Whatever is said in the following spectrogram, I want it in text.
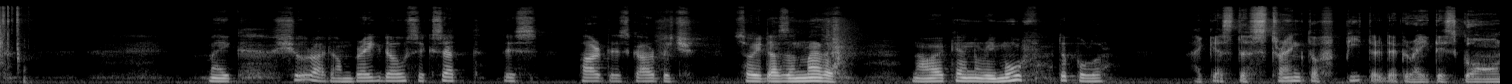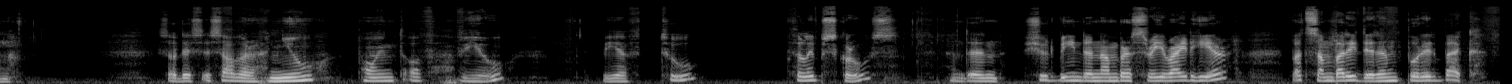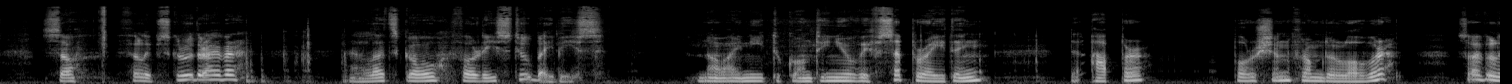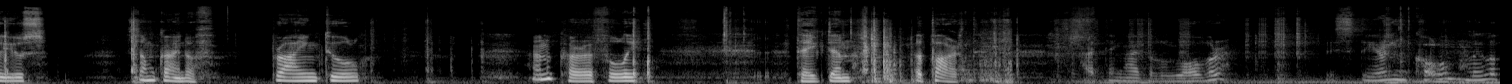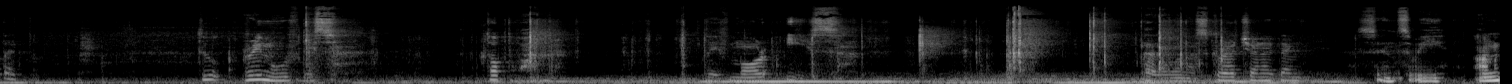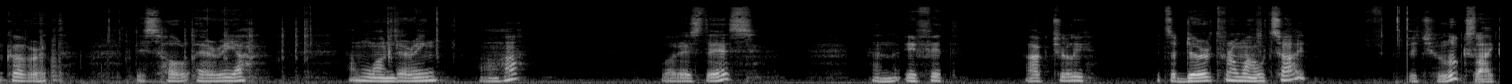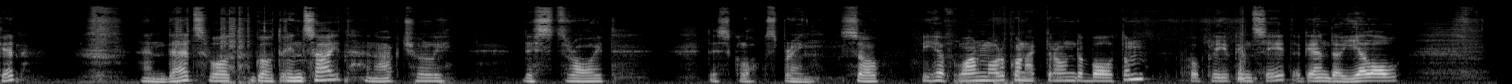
make sure I don't break those except this part is garbage so it doesn't matter. Now I can remove the puller. I guess the strength of Peter the Great is gone. So this is our new point of view. We have two Phillips screws and then should be in the number three right here, but somebody didn't put it back. So Phillips screwdriver and let's go for these two babies. Now I need to continue with separating the upper portion from the lower. So I will use some kind of prying tool and carefully take them apart. I think I will lower the steering column a little bit to remove this top one with more ease. I don't want to scratch anything since we uncovered this whole area. I'm wondering, uh-huh, what is this? And if it actually, it's a dirt from outside, which looks like it. And that's what got inside and actually destroyed this clock spring. So we have one more connector on the bottom. Hopefully you can see it. Again, the yellow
